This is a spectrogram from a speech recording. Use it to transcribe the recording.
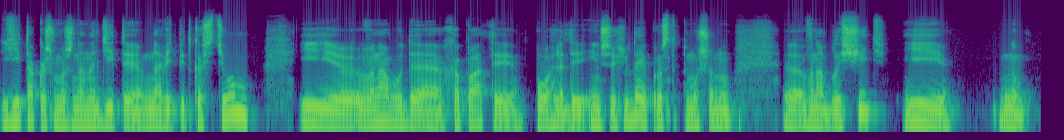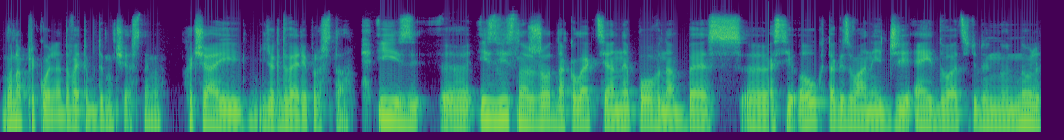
її також можна надіти навіть під костюм, і вона буде хапати погляди інших людей, просто тому що ну, вона блищить і Ну, вона прикольна, давайте будемо чесними. Хоча і як двері проста. І, е, і звісно, жодна колекція не повна без е, Casio Oak, так званий GA2100,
